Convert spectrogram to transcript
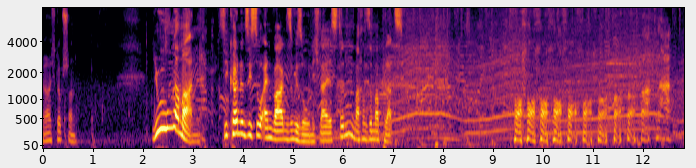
Ja, ich glaube schon. Junger Mann, Sie können sich so einen Wagen sowieso nicht leisten. Machen Sie mal Platz.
